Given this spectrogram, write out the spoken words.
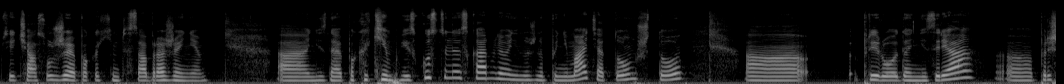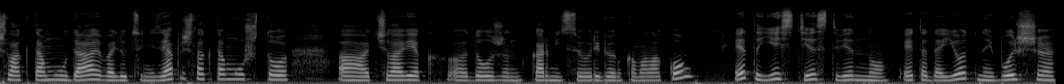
сейчас уже по каким-то соображениям а, не знаю, по каким искусственное вскармливание, нужно понимать о том, что а, природа не зря а, пришла к тому, да, эволюция не зря пришла к тому, что человек должен кормить своего ребенка молоком, это естественно, это дает наибольшие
